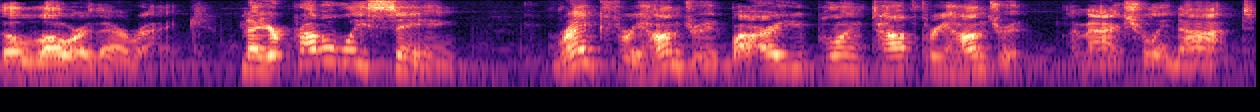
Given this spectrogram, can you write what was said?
the lower their rank. Now you're probably seeing, rank 300, why are you pulling top 300? I'm actually not.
